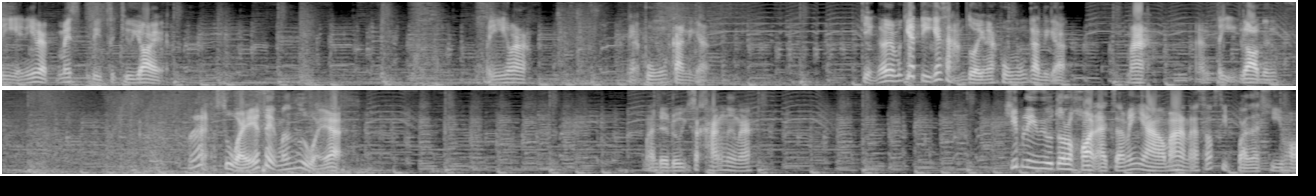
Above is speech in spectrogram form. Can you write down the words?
ตีอันนี้แบบไม่ติดสกิลย่อยตีเข้ามาเนี่ยภูมิคุ้มกันอีกอะเจ๋งเลยเมื่อกี้ตีแค่สามตัวเองนะภูมิคุ้มกันอีกอะมา อันตีอีกรอบหนึ่งสวยเอฟเฟกต์มันสวยอะมาเดี๋ยวดูอีกสักครั้งหนึ่งนะ คลิปรีวิวตัวละครอาจจะไม่ยาวมากนะ สักสิบกว่านาทีพอ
